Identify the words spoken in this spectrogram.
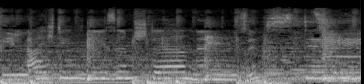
Vielleicht in diesem Sternensystem.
